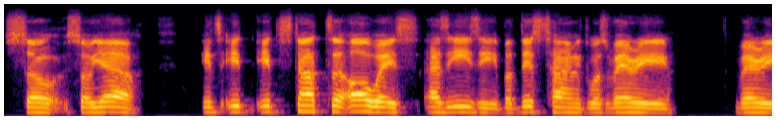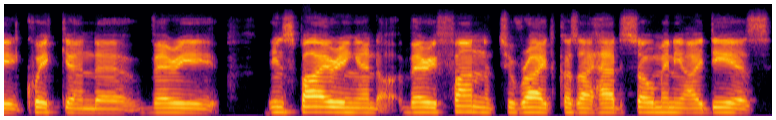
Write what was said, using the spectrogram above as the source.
so so yeah. It's it it's not uh, always as easy but this time it was very very quick and uh, very inspiring and very fun to write because i had so many ideas.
